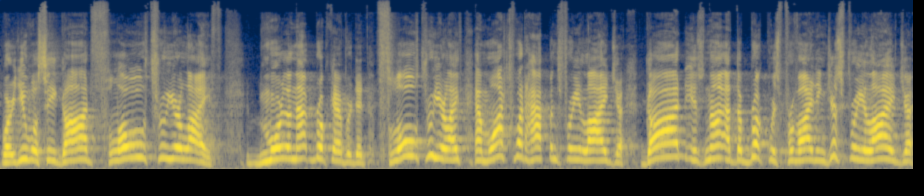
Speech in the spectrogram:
where you will see God flow through your life more than that brook ever did. Flow through your life and watch what happens for Elijah. God is not, at the brook was providing just for Elijah.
